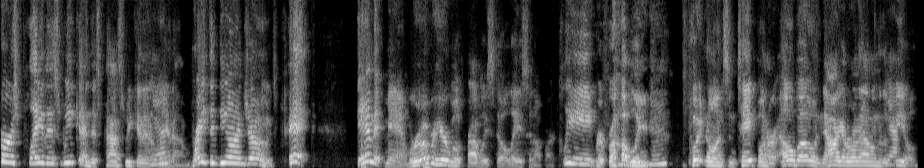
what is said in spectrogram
First play this weekend, this past weekend in Yeah. Atlanta. Right to Deion Jones. Pick. Damn it, man. We're over here. We're probably still lacing up our cleat. We're probably Mhm. putting on some tape on our elbow, and now I got to run out onto the Yeah. field.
